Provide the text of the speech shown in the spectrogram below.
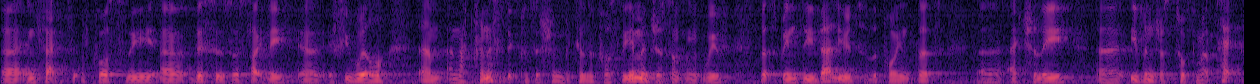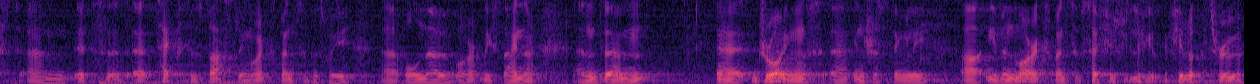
uh, in fact, of course, the, uh, this is a slightly, uh, if you will, um, anachronistic position because, of course, the image is something that we've, that's been devalued to the point that uh, actually, even just talking about text, um, it's, text is vastly more expensive, as we all know, or at least I know. And um, drawings, interestingly, are even more expensive. So if you, if you look through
